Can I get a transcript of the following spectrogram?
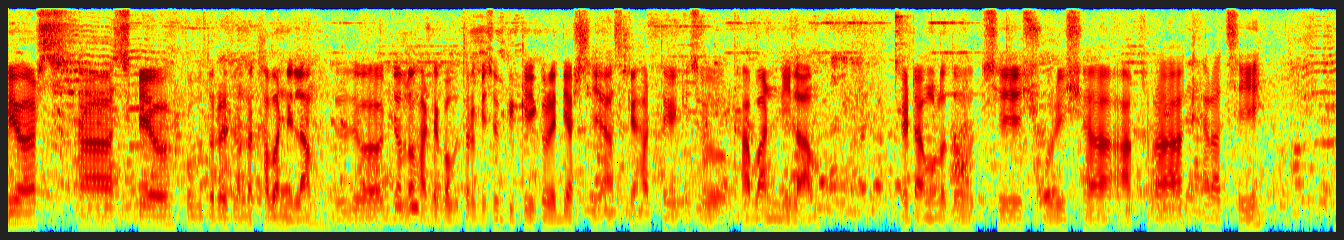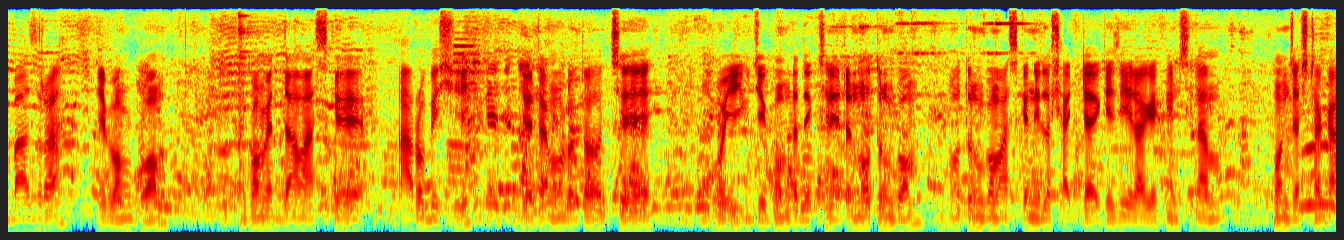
ভিউয়ার্স আজকেও কবুতরের জন্য খাবার নিলাম। যদিও গেল হাটে কবুতর কিছু বিক্রি করে দিয়ে আসছি। আজকে হাট থেকে কিছু খাবার নিলাম। এটা মূলত হচ্ছে সরিষা আখড়া খেরাচি, বাজরা এবং গম। গমের দাম আজকে আরও বেশি, যেটা মূলত হচ্ছে ওই যে গমটা দেখছেন, এটা নতুন গম। নতুন গম আজকে নিল ষাট টাকা কেজি। এর আগে কিনছিলাম পঞ্চাশ টাকা,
